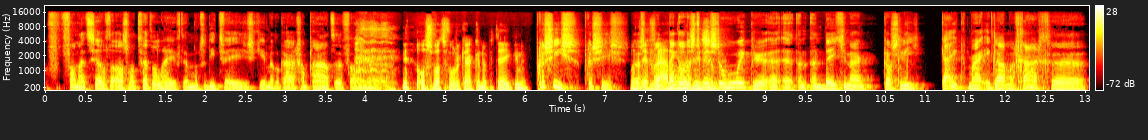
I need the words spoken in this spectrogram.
van hetzelfde als wat Vettel heeft. En moeten die twee eens een keer met elkaar gaan praten. Van, of wat voor elkaar kunnen betekenen. Precies, precies. Dus, maar, maar dat is tenminste hoe ik een, een, een, beetje naar Gasly kijk. Maar ik laat me graag verrassen.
